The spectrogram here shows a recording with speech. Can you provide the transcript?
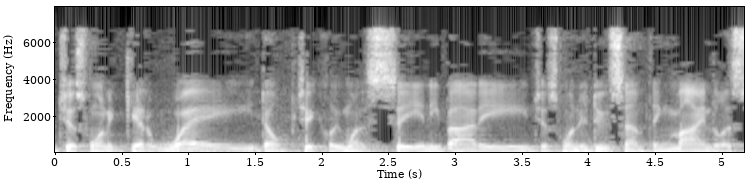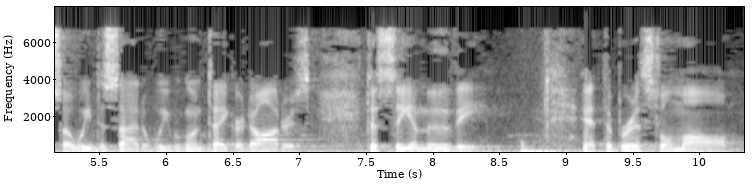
just want to get away, don't particularly want to see anybody, just want to do something mindless. So we decided we were going to take our daughters to see a movie at the Bristol Mall.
